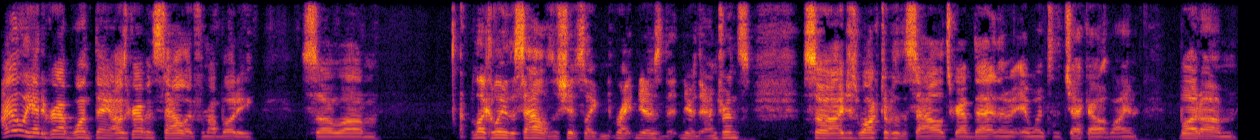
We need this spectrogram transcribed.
I only had to grab one thing. I was grabbing salad for my buddy. So um luckily the salads and shit's like right near the near the entrance. So I just walked up to the salads, grabbed that, and then it went to the checkout line. But um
